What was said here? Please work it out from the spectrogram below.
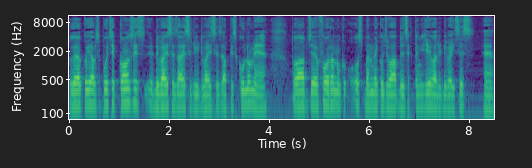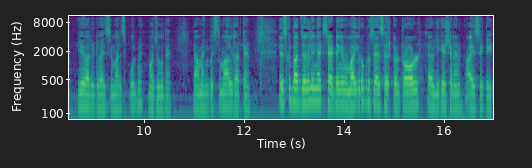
तो अगर कोई आपसे पूछे कौन सी devices I C D devices आपके स्कूलों में हैं तो आप जो है फ़ौर उस बंदे को जवाब दे सकते हैं कि ये वाली डिवाइसेस हैं, ये वाली डिवाइस हमारे स्कूल में मौजूद हैं, या हम इनको इस्तेमाल करते हैं। इसके बाद अगली नेक्स्ट हेडिंग है वो micro processor controlled application and ICT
